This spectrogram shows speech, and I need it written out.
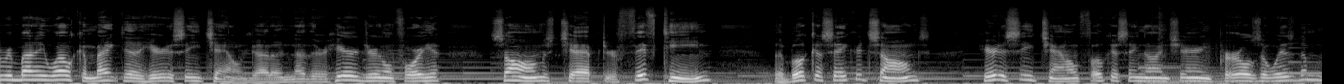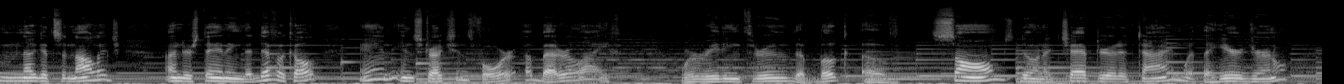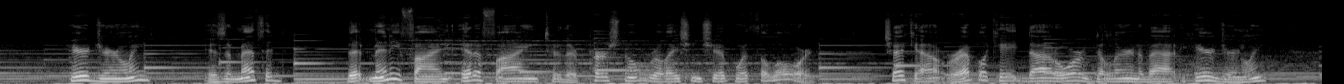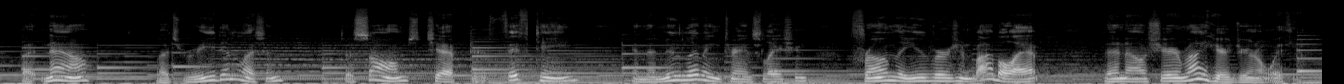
everybody. Welcome back to the Hear2See channel. Got another Hear Journal for you. Psalms chapter 15, the book of sacred songs. Hear2See channel focusing on sharing pearls of wisdom, nuggets of knowledge, understanding the difficult, and instructions for a better life. We're reading through the book of Psalms, doing a chapter at a time with the Hear Journal. Hear journaling is a method that many find edifying to their personal relationship with the Lord. Check out replicate.org to learn about Hear journaling. But now, let's read and listen to Psalms chapter 15 in the New Living Translation from the YouVersion Bible app. Then I'll share my Hear journal with you.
